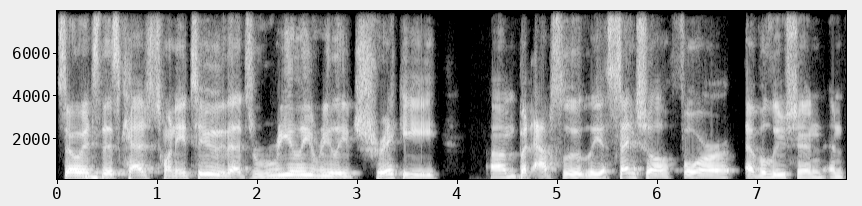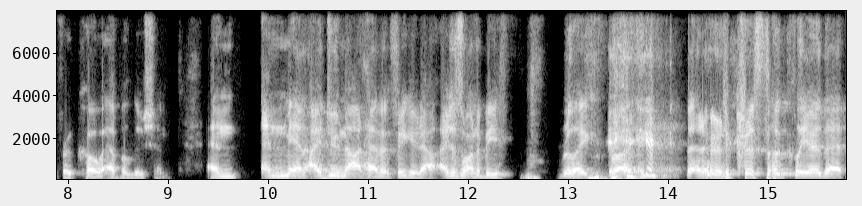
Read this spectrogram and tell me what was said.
So it's this catch 22 that's really, really tricky, um, but absolutely essential for evolution and for co evolution. And and man, I do not have it figured out. I just want to be like better, crystal clear that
